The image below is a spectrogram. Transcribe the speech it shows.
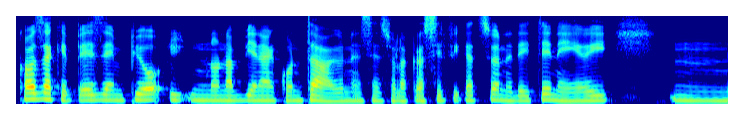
cosa che per esempio non avviene al contrario, nel senso la classificazione dei tè neri mh, mm,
